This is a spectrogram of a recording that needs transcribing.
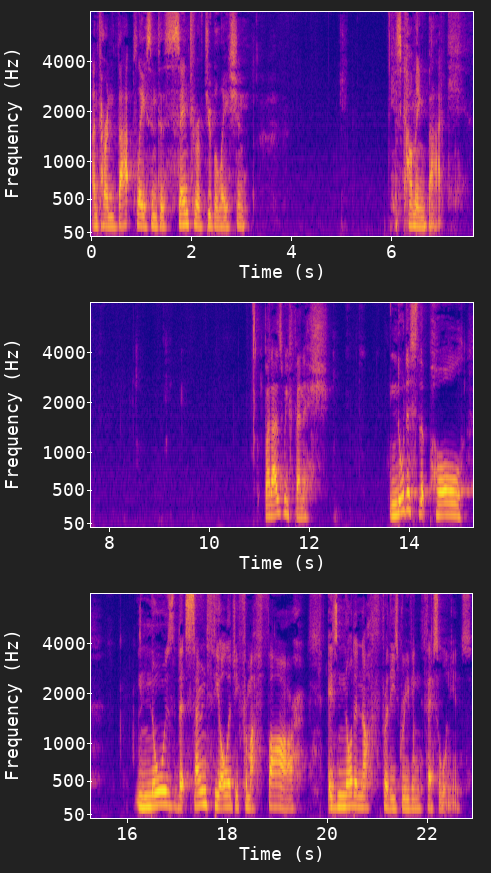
and turn that place into the center of jubilation. He's coming back. But as we finish, notice that Paul knows that sound theology from afar is not enough for these grieving Thessalonians.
